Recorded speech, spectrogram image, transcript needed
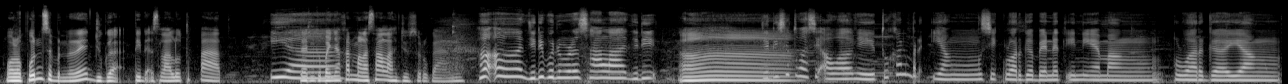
Walaupun sebenarnya juga tidak selalu tepat. Iya. Dan kebanyakan malah salah justru kan. Heeh, jadi benar-benar salah. Jadi Ah. jadi situasi awalnya itu kan yang si keluarga Bennett ini emang keluarga yang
